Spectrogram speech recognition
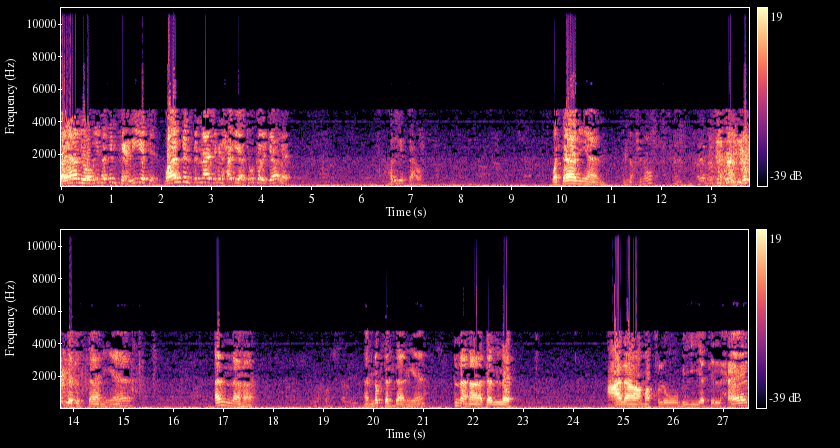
بيان لوظيفة فعلية وأذن في الناس بالحج يأتوك رجالا. هذه الدعوة. وثانيا شنو؟ النكتة الثانية أنها النكتة الثانية أنها دلت على مطلوبية الحج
